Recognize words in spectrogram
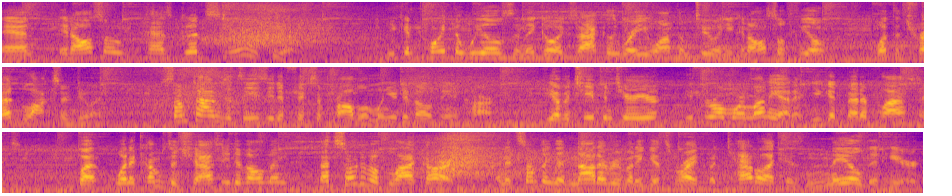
And it also has good steering feel. You can point the wheels and they go exactly where you want them to, and you can also feel what the tread blocks are doing. Sometimes it's easy to fix a problem when you're developing a car. If You have a cheap interior, you throw more money at it, you get better plastics. But when it comes to chassis development, that's sort of a black art, and it's something that not everybody gets right, but Cadillac has nailed it here.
